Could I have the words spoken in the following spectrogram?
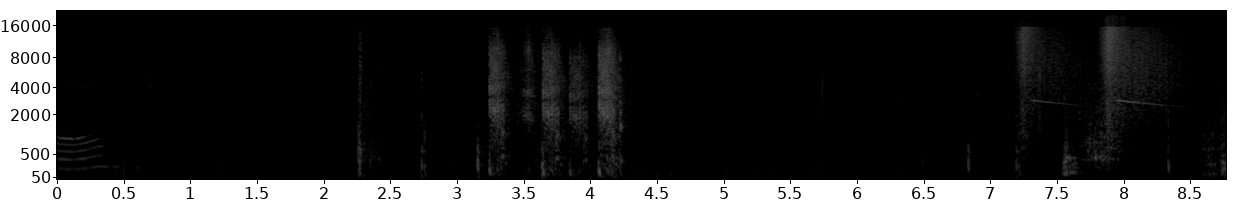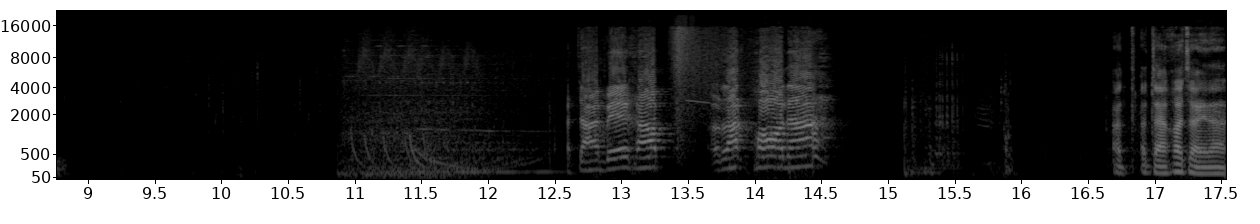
อ๋อ อา จารย์เบสครับ รักพ่อนะ อาอาจารย์เข้าใจนะ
